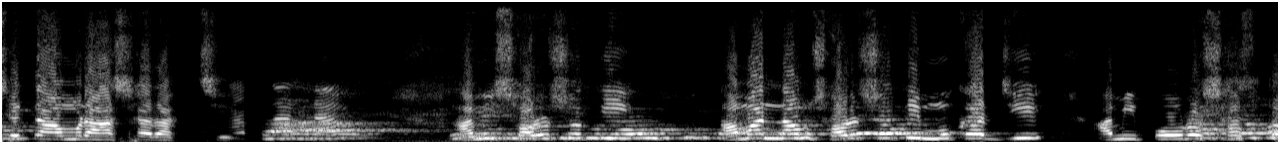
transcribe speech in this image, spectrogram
সেটা আমরা আশা রাখছি। আমি সরস্বতী আমার নাম সরস্বতী মুখার্জি আমি পৌর স্বাস্থ্য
